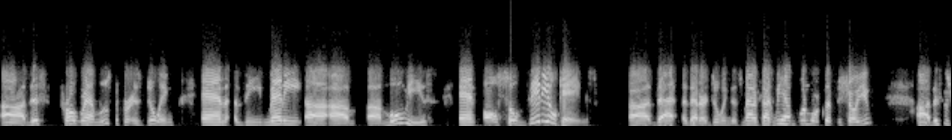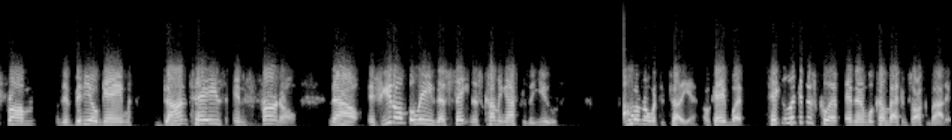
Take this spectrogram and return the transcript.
uh, this program Lucifer is doing, and the many uh, um, uh movies and also video games uh, that that are doing this. Matter of fact, we have one more clip to show you. Uh, this is from the video game Dante's Inferno. Now, if you don't believe that Satan is coming after the youth, I don't know what to tell you. Okay, but take a look at this clip, and then we'll come back and talk about it.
